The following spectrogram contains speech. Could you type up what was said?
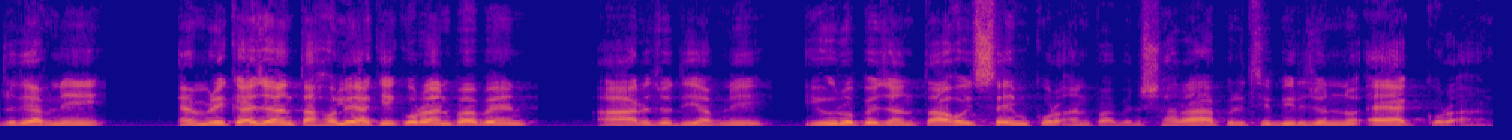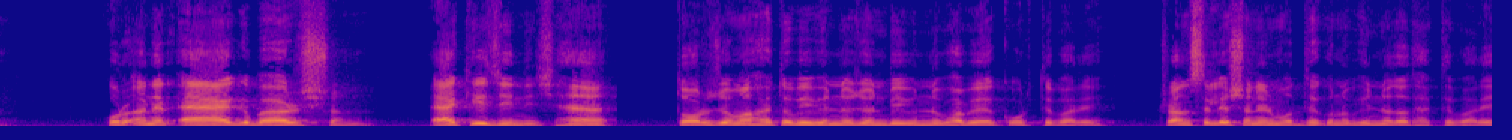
যদি আপনি আমেরিকায় যান, তাহলে একই কোরআন পাবেন। আর যদি আপনি ইউরোপে যান, তা হয় সেম কোরআন পাবেন। সারা পৃথিবীর জন্য এক কোরআন। কোরআনের এক ভার্সন। একই জিনিস হ্যাঁ তর্জমা হয়তো বিভিন্ন জন বিভিন্নভাবে করতে পারে, ট্রান্সলেশনের মধ্যে কোনো ভিন্নতা থাকতে পারে,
